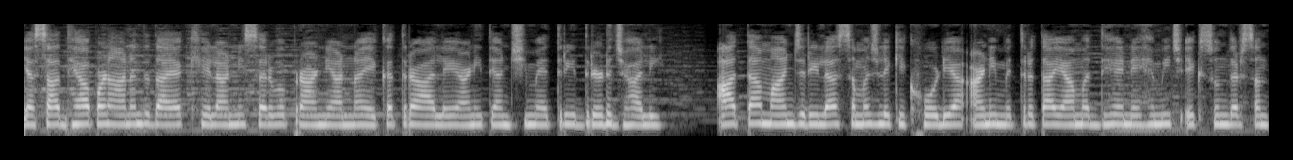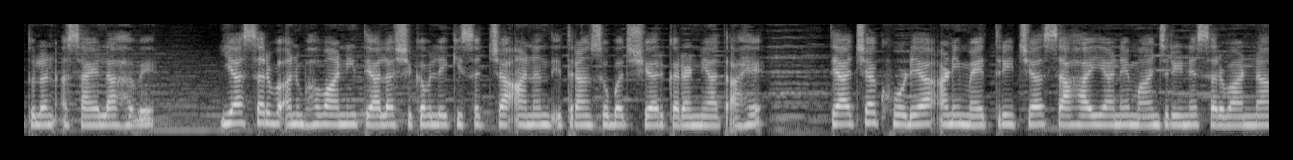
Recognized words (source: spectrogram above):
या साध्या पण आनंददायक खेळांनी सर्व प्राण्यांना एकत्र आले आणि त्यांची मैत्री दृढ झाली. आता मांजरीला समजले की खोड्या आणि मित्रता यामध्ये नेहमीच एक सुंदर संतुलन असायला हवे. या सर्व अनुभवांनी त्याला शिकवले की सच्चा आनंद इतरांसोबत शेअर करण्यात आहे. त्याच्या खोड्या आणि मैत्रीच्या सहाय्याने मांजरीने सर्वांना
